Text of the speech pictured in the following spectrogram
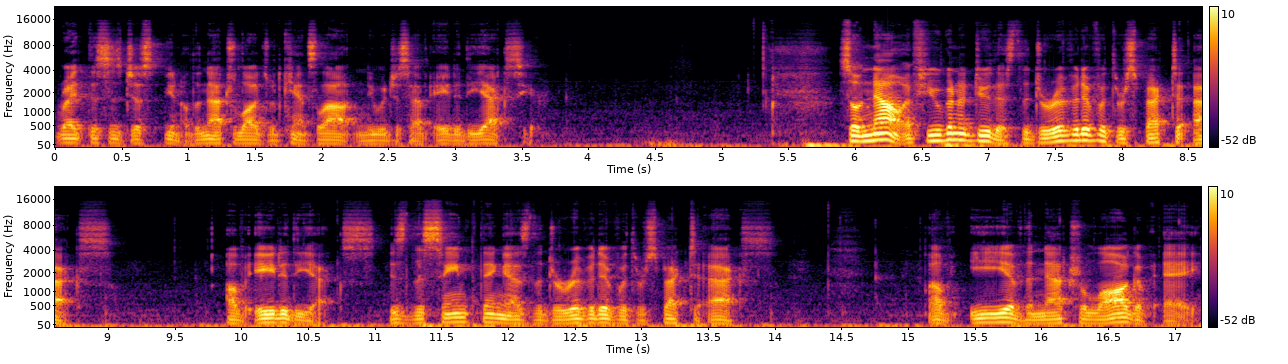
Right? This is just, you know, the natural logs would cancel out and you would just have a to the x here. So now, if you're going to do this, the derivative with respect to x of a to the x is the same thing as the derivative with respect to x of e of the natural log of a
